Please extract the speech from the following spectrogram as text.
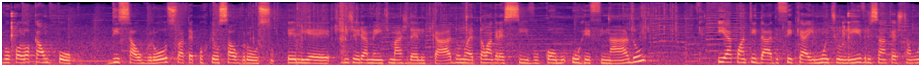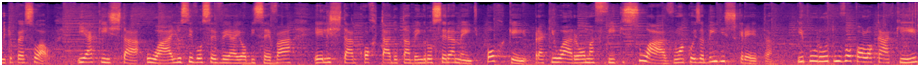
Vou colocar um pouco de sal grosso, até porque o sal grosso ele é ligeiramente mais delicado, não é tão agressivo como o refinado e a quantidade fica aí muito livre, isso é uma questão muito pessoal. E aqui está o alho, se você ver aí observar, ele está cortado também grosseiramente. Por quê? Para que o aroma fique suave, uma coisa bem discreta. E por último, vou colocar aqui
